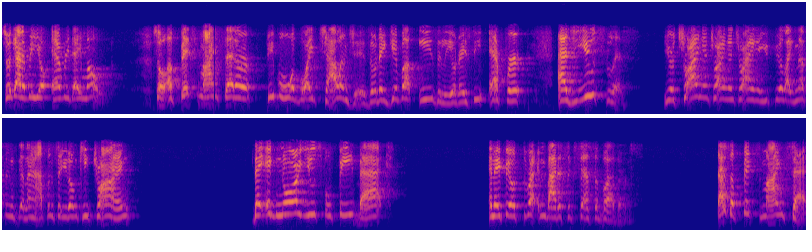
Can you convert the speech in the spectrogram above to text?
So it got to be your everyday mode. So a fixed mindset are people who avoid challenges or they give up easily or they see effort as useless. You're trying and trying and trying and you feel like nothing's going to happen, so you don't keep trying. They ignore useful feedback and they feel threatened by the success of others. That's a fixed mindset.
